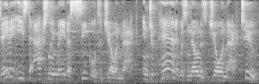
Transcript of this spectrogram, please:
Data East actually made a sequel to Joe and Mac. In Japan, it was known as Joe and Mac 2,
